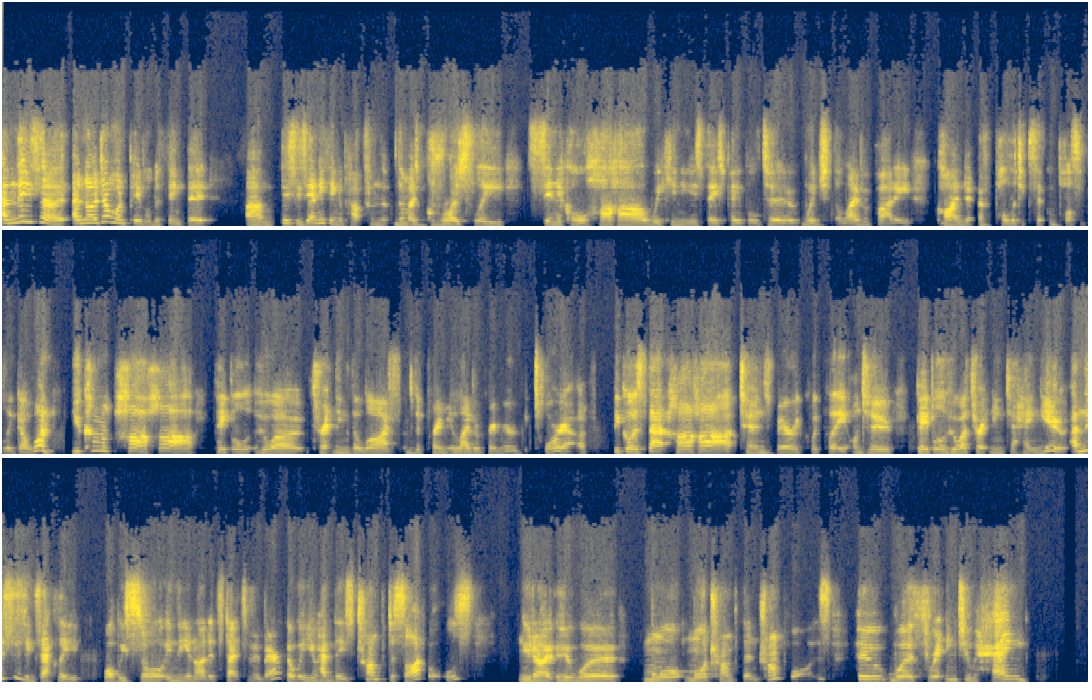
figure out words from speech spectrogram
And these are, and I don't want people to think that um, this is anything apart from the, the, most grossly cynical, haha, we can use these people to wedge the Labor Party kind of politics that could possibly go on. You can't ha ha people who are threatening the life of the Premier, Labor Premier of Victoria because that ha ha turns very quickly onto people who are threatening to hang you. And this is exactly what we saw in the United States of America, where you had these Trump disciples, you know, who were more more Trump than Trump was, who were threatening to hang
